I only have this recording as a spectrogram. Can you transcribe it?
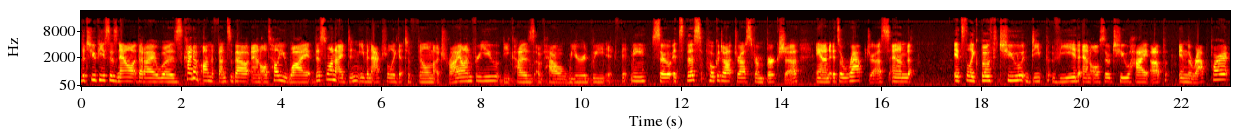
the two pieces now that I was kind of on the fence about and I'll tell you why. This one I didn't even actually get to film a try on for you because of how weirdly it fit me. So it's this polka dot dress from Bershka, and it's a wrap dress and it's like both too deep V'd and also too high up in the wrap part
